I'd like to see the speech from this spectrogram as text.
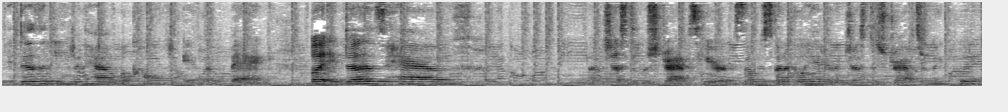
It doesn't even have a comb in the back, but it does have adjustable straps here. So I'm just gonna go ahead and adjust the straps really quick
